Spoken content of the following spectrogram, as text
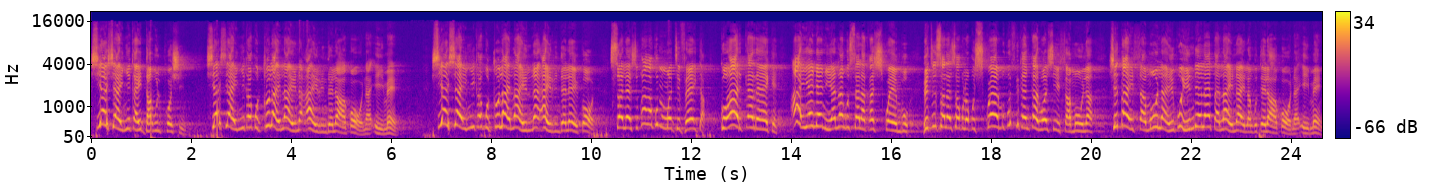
xi ya xi ya hi nyika hi double portion. Xi ya xi ya hi nyika ku tlula hi laha hina a hi rindzele ha kona. Amen. Xi ya xi ya hi nyika ku tlula hi laha hina a hi rindzele hi kona. So leswi ku va ku mi motivata ku ha ri kereke a hi yeneni hi ya langusela ka xikwembu. Hi twisisa leswaku loko xikwembu ku fika nkarhi wo xi hi hlamula xi ta hi hlamula hi ku hindzeleta laha hina hi langutele ha kona. Amen.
